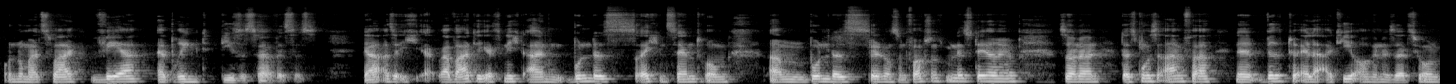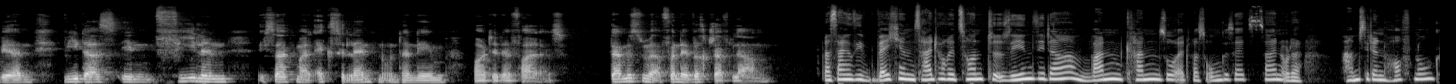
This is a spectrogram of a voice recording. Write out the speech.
Und Nummer zwei, wer erbringt diese Services? Ja, also ich erwarte jetzt nicht ein Bundesrechenzentrum am Bundesbildungs- und Forschungsministerium, sondern das muss einfach eine virtuelle IT-Organisation werden, wie das in vielen, ich sag mal, exzellenten Unternehmen heute der Fall ist. Da müssen wir von der Wirtschaft lernen. Was sagen Sie, welchen Zeithorizont sehen Sie da? Wann kann so etwas umgesetzt sein? Oder haben Sie denn Hoffnung?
